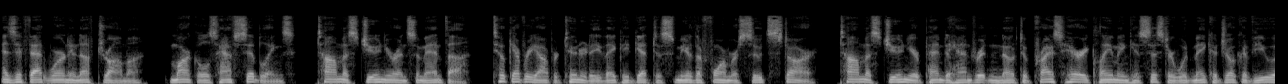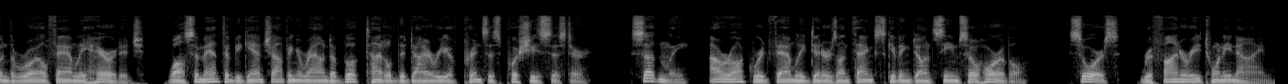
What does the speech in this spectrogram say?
As if that weren't enough drama, Markle's half-siblings, Thomas Jr. and Samantha, took every opportunity they could get to smear the former Suits star. Thomas Jr. penned a handwritten note to Prince Harry claiming his sister would make a joke of you and the royal family heritage while Samantha began shopping around a book titled The Diary of Princess Pushy's Sister. Suddenly, our awkward family dinners on Thanksgiving don't seem so horrible. Source, Refinery 29.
